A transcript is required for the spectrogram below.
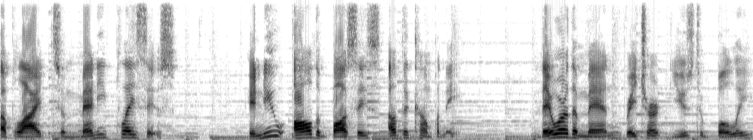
applied to many places. He knew all the bosses of the company. They were the men Richard used to bully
